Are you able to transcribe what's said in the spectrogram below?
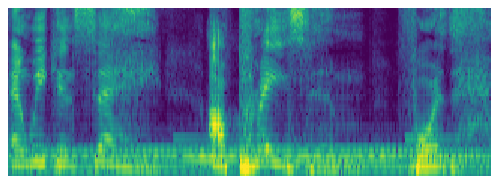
and we can say, I'll praise Him for that.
